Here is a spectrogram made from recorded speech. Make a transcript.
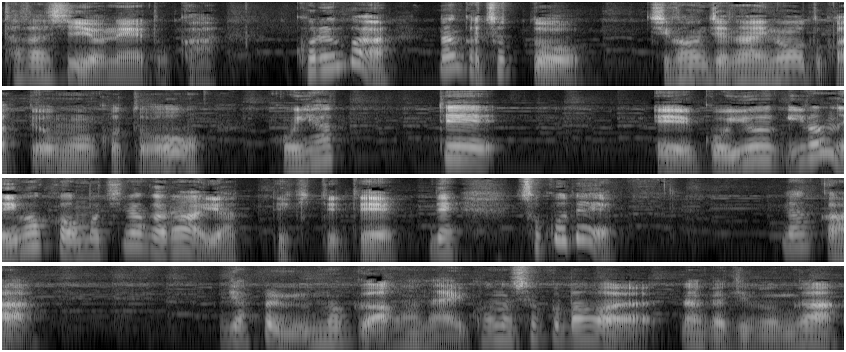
正しいよねとか、これはなんかちょっと違うんじゃないのとかって思うことをこうやって、えーこういろんな違和感を持ちながらやってきてて、で、そこで、なんか、やっぱりうまく合わない。この職場はなんか自分が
